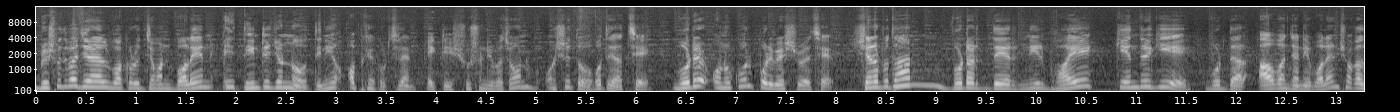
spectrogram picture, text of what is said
বৃহস্পতিবার জেনারেল ওয়াকারুজ্জামান বলেন, এই দিনটির জন্য তিনি অপেক্ষা করছিলেন। একটি সুষ্ঠু নির্বাচন অনুষ্ঠিত হতে যাচ্ছে। ভোটের অনুকূল পরিবেশ রয়েছে। সেনাপ্রধান ভোটারদের নির্ভয়ে কেন্দ্রে গিয়ে ভোট দেওয়ার আহ্বান জানিয়ে বলেন, সকাল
